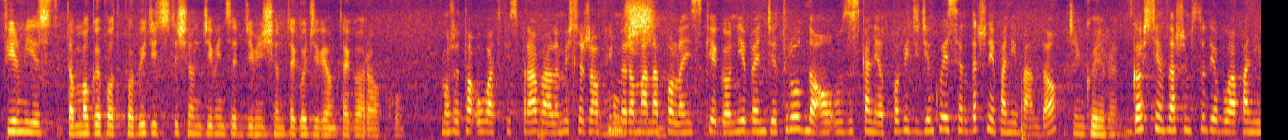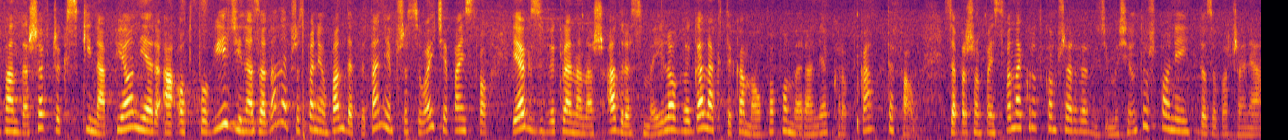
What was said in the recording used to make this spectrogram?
Film jest, to mogę podpowiedzieć, z 1999 roku. Może to ułatwi sprawę, ale myślę, że o filmy Musi. Romana Polańskiego nie będzie trudno o uzyskanie odpowiedzi. Dziękuję serdecznie Pani Wando. Dziękuję bardzo. Gościem w naszym studiu była Pani Wanda Szewczyk z kina Pionier, a odpowiedzi na zadane przez Panią Wandę pytanie przesyłajcie Państwo jak zwykle na nasz adres mailowy galaktykamałpapomerania.tv. Zapraszam Państwa na krótką przerwę, widzimy się tuż po niej. Do zobaczenia.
